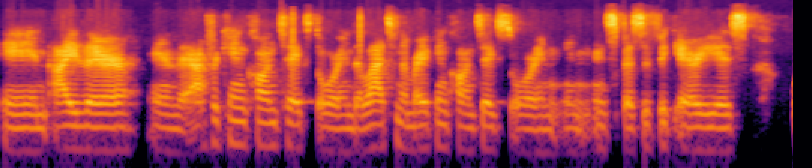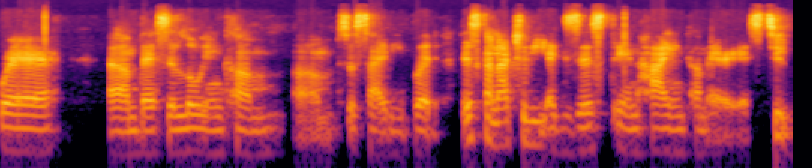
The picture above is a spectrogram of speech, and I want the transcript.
in either in the African context or in the Latin American context or in, in, in specific areas where um, there's a low income um, society, but this can actually exist in high income areas too.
